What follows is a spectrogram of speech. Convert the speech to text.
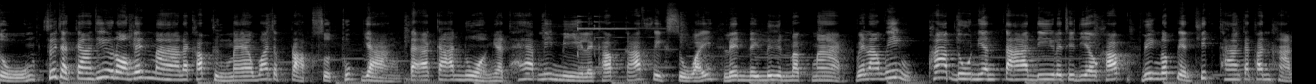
สูง ซึ่งจากการที่ลองเล่นมานะครับถึงแม้ว่าจะปรับสุดทุกอย่าง แต่อาการหน่วงเนี่ยแทบไม่มีเลยครับกราฟิกสวยเล่นได้ลื่นมากๆ เวลาวิ่งภาพดูเนียนตาดีเลยทีเดียวครับ วิ่งแล้วเปลี่ยนทิศทางกระทันหัน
